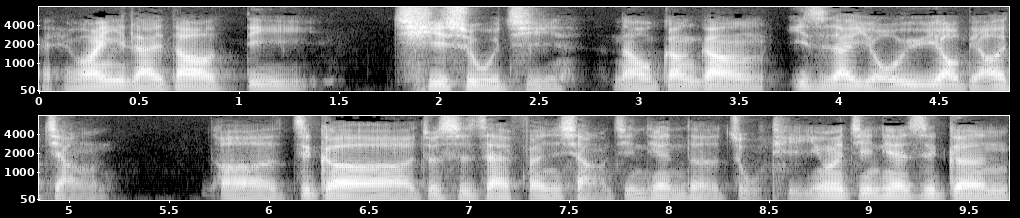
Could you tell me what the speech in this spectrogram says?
哎，欢迎来到第七十五集。那我刚刚一直在犹豫要不要讲，呃，这个就是在分享今天的主题，因为今天是跟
